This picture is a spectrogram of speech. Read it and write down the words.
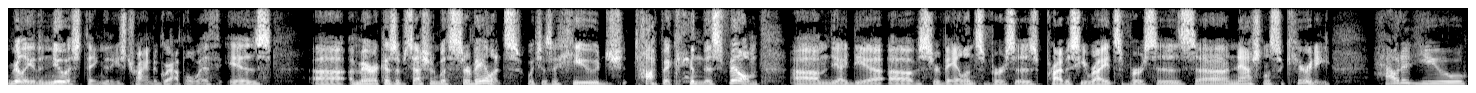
really the newest thing that he's trying to grapple with is. Uh, America's obsession with surveillance, which is a huge topic in this film. Um, the idea of surveillance versus privacy rights versus uh, national security. How did you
